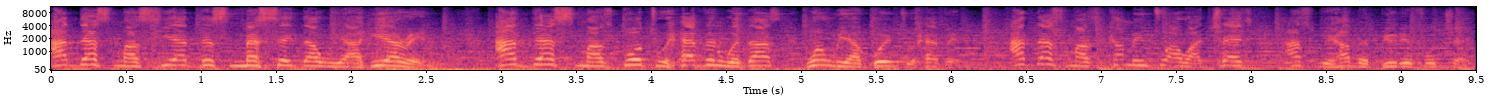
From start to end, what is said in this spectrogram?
Others must hear this message that we are hearing. Others must go to heaven with us when we are going to heaven. Others must come into our church as we have a beautiful church.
